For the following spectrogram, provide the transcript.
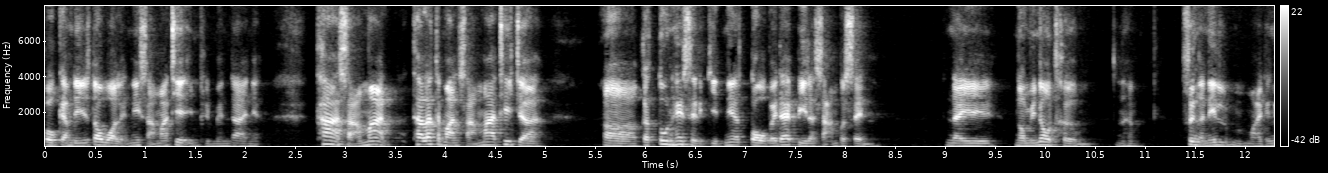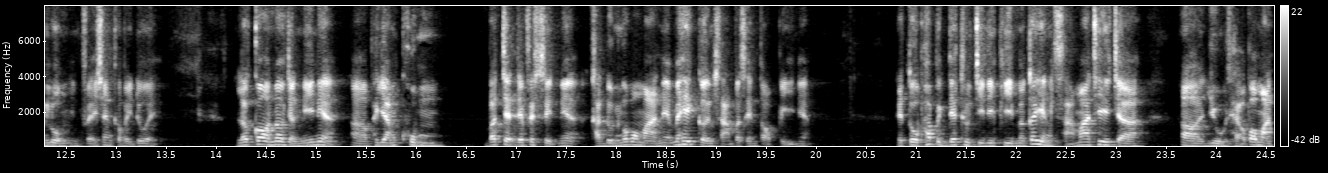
โปรแกรม digital wallet นี่สามารถที่จะ implement ได้เนี่ยถ้าสามารถถ้ารัฐบาลสามารถที่จะกระตุ้นให้เศรษฐกิจเนี่ยโตไปได้ปีละ 3%ใน nominal term นะครับซึ่งอันนี้หมายถึงรวม inflation เข้าไปด้วย แล้วก็นอกจากนี้เนี่ยพยายามคุมบัตเจ็ตเดฟ i ซิตเนี่ยขาดดุลงบประมาณเนี่ยไม่ให้เกิน 3%ต่อปีเนี่ยในตัว public debt to GDP มันก็ยังสามารถที่จะ อยู่แถวประมาณ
